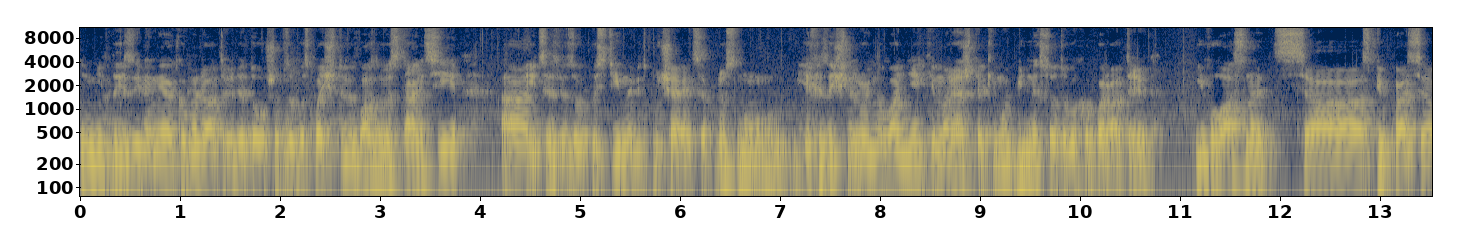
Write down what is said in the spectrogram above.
ні дизеля, ні акумулятори для того, щоб забезпечити базові станції. А, і цей зв'язок постійно відключається. Плюс ну є фізичне руйнування як і мереж, так і мобільних сотових операторів. І власне ця співпраця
